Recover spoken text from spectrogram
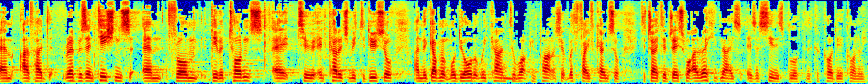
Um, I've had representations um, from David Torrance uh, to encourage me to do so, and the Government will do all that we can to work in partnership with Fife Council to try to address what I recognise is a serious blow to the Kirkcaldy economy.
